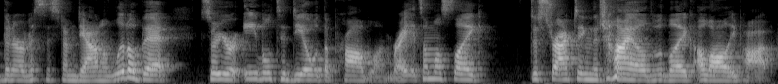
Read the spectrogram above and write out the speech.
the nervous system down a little bit so you're able to deal with the problem, right? It's almost like distracting the child with like a lollipop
